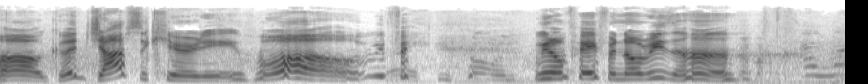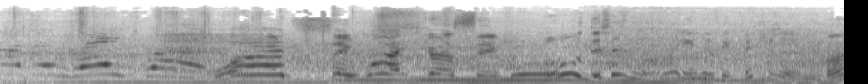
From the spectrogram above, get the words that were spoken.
Oh, good job, security. Whoa. We, pay, we don't pay for no reason, huh? Another ladybug. What? Say what? Girl, say who? Ooh, this is nice. You can take pictures of it. Huh?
